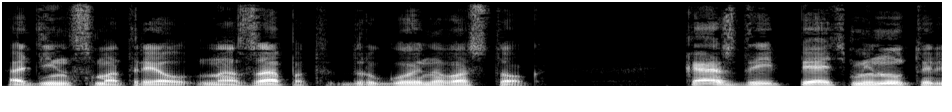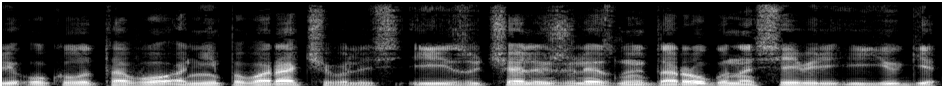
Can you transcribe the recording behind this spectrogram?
один смотрел на запад, другой на восток. Каждые пять минут или около того они поворачивались и изучали железную дорогу на севере и юге,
